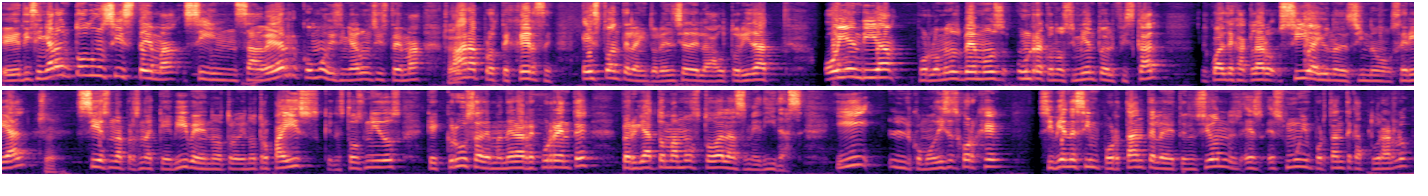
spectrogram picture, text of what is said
diseñaron todo un sistema sin saber cómo diseñar un sistema para protegerse, esto ante la indolencia de la autoridad. Hoy en día, por lo menos vemos un reconocimiento del fiscal, el cual deja claro si hay un asesino serial, si es una persona que vive en otro, en otro país, que en Estados Unidos, que cruza de manera recurrente, pero ya tomamos todas las medidas. Y como dices Jorge, si bien es importante la detención, es, es muy importante capturarlo,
